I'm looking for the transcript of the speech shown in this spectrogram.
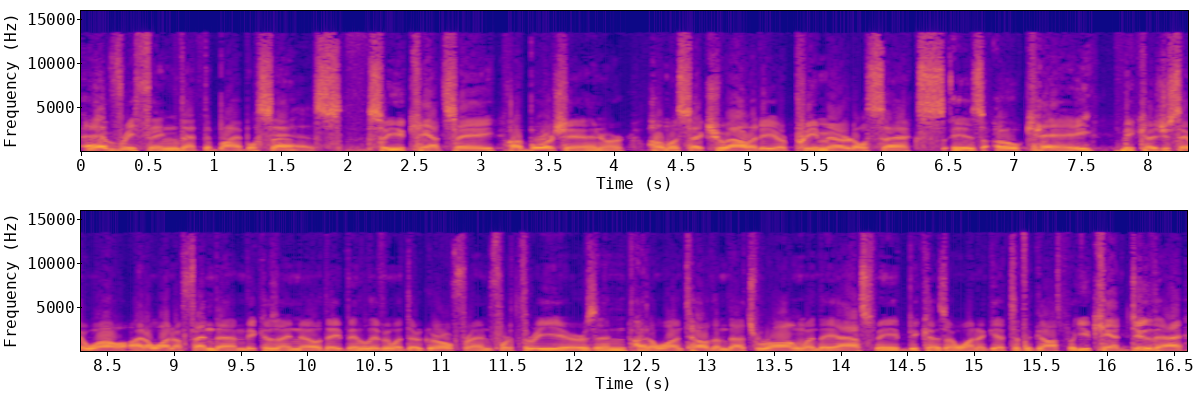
everything that the Bible says. So you can't say abortion or homosexuality or premarital sex is okay because you say, well, I don't want to offend them because I know they've been living with their girlfriend for three years and I don't want to tell them that's wrong when they ask me because I want to get to the gospel. You can't do that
